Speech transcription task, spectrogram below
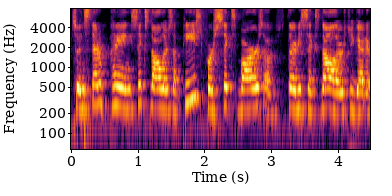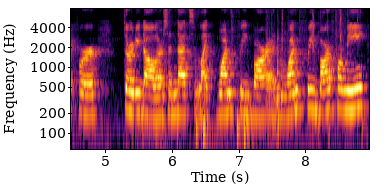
So instead of paying six dollars a piece for six bars of 36 dollars you get it for $30 and that's like one free bar. And one free bar for me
